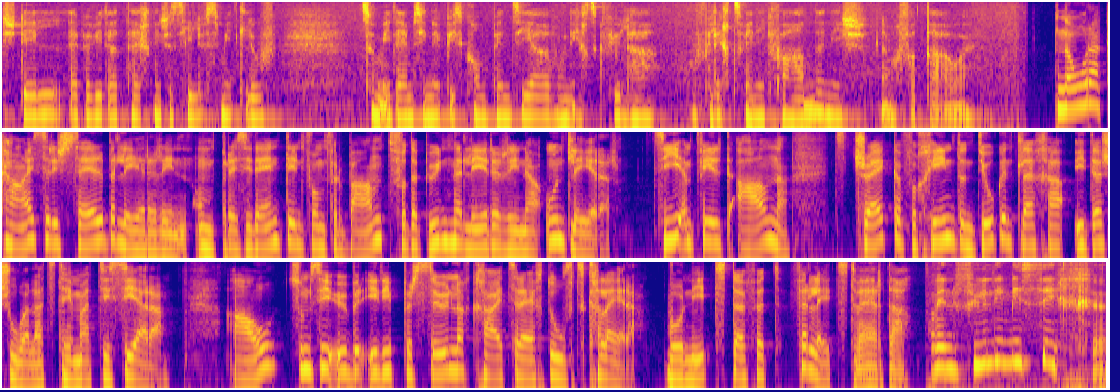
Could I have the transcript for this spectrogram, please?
stelle eben wieder ein technisches Hilfsmittel auf, um in dem Sinne etwas zu kompensieren, wo ich das Gefühl habe, wo vielleicht zu wenig vorhanden ist, nämlich Vertrauen. Nora Kaiser ist selber Lehrerin und Präsidentin vom Verband der Bündner Lehrerinnen und Lehrer. Sie empfiehlt allen, das Tracken von Kindern und Jugendlichen in der Schule zu thematisieren. Auch, um sie über ihre Persönlichkeitsrechte aufzuklären die nicht dürfen verletzt werden Wenn fühle ich mich sicher?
